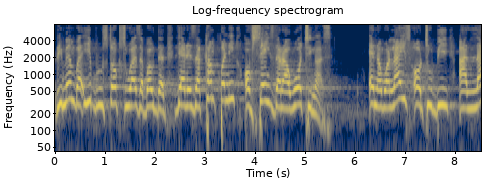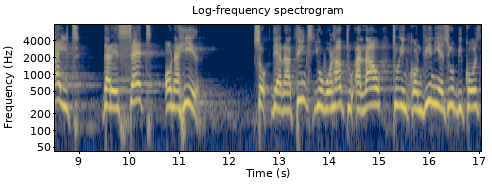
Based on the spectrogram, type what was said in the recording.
Remember, Hebrews talks to us about that. There is a company of saints that are watching us. And our lives ought to be a light that is set on a hill so there are things you will have to allow to inconvenience you because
